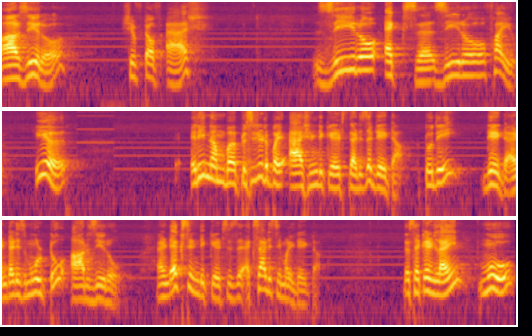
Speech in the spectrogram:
R0 shift of ash 0x05. Here any number preceded by ash indicates that is the data to the data and that is moved to R0 and X indicates is the hexadecimal data. The second line move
